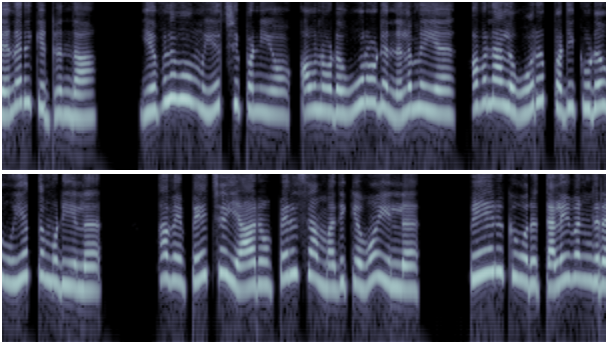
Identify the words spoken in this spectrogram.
திணறிக்கிட்டு இருந்தா எவ்வளவோ முயற்சி பண்ணியும் அவனோட ஊரோட நிலைமைய அவனால ஒரு படி கூட உயர்த்த முடியல. அவன் பேச்ச யாரும் பெருசா மதிக்கவும் இல்ல. பேருக்கு ஒரு தலைவன்கிற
